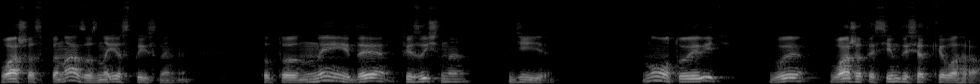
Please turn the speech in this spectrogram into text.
ваша спина зазнає стиснення. Тобто не йде фізична дія. Ну, от уявіть, ви важите 70 кг.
